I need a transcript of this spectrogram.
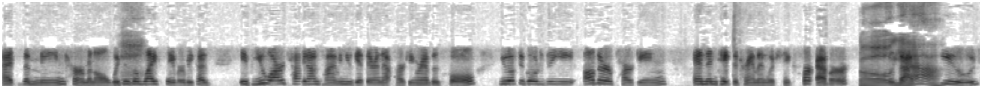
at the main terminal, which is a lifesaver because if you are tight on time and you get there and that parking ramp is full, you have to go to the other parking and then take the tram in, which takes forever. Oh So yeah. that's huge.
